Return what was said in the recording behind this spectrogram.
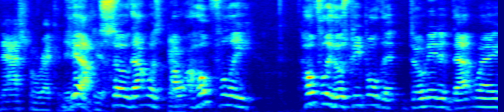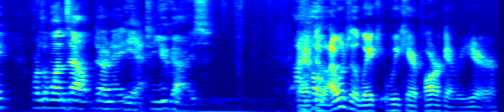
national recognition. yeah. too. So that was Yeah. uh, hopefully, hopefully those people that donated that way were the ones out donating Yeah. to you guys. I Yeah, because hope. I went to the Wake, We Care Park every year,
